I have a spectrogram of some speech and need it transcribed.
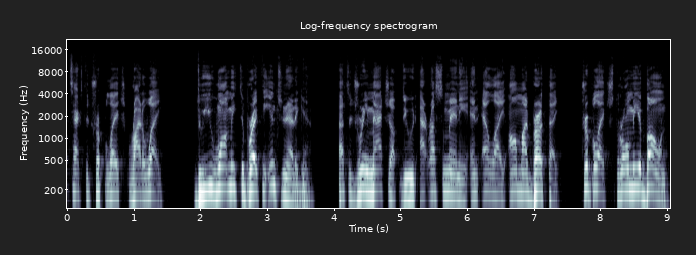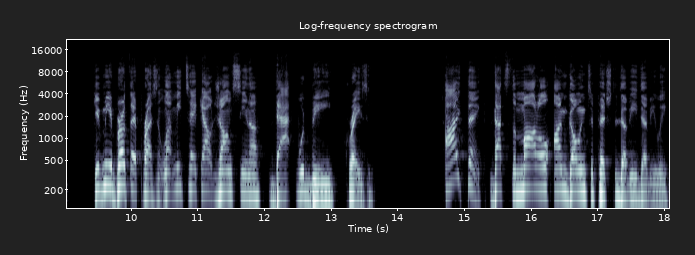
texted Triple H right away. Do you want me to break the internet again? That's a dream matchup, dude, at WrestleMania in LA on my birthday. Triple H, throw me a bone. Give me a birthday present. Let me take out John Cena. That would be crazy. I think that's the model I'm going to pitch to WWE.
